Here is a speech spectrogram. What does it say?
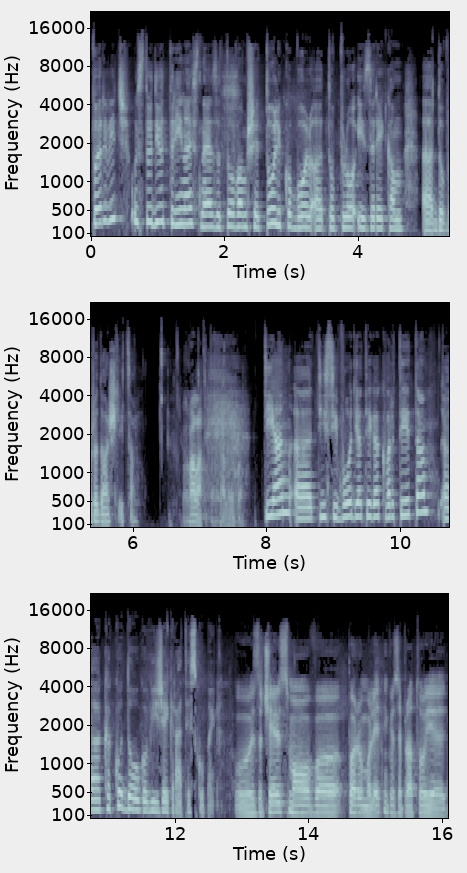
prvič v studiu 13, ne, zato vam še toliko bolj uh, toplo izrekam uh, dobrodošlico. Hvala. Hvala Tijan, uh, ti si vodja tega kvarteta. Uh, kako dolgo vi že igrate skupaj? Začeli smo v prvem letniku, se pravi, to je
